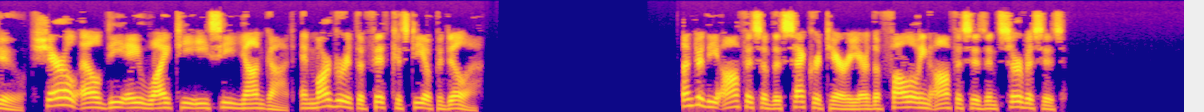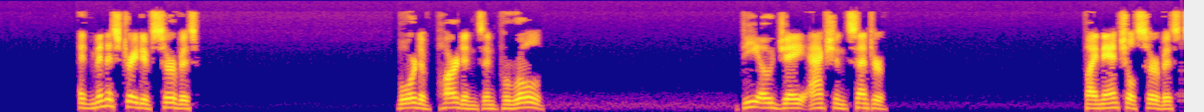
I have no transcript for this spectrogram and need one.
II, Cheryl L. Daytec Yangat, and Margaret V. Castillo Padilla. Under the Office of the Secretary are the following offices and services Administrative Service Board of Pardons and Parole DOJ Action Center Financial Service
